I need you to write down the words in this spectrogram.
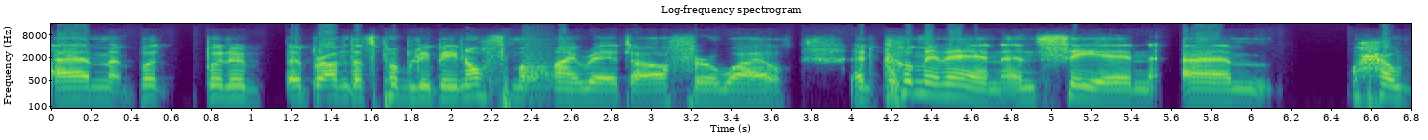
um, but but a, a, brand that's probably been off my radar for a while. And coming in and seeing um, how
